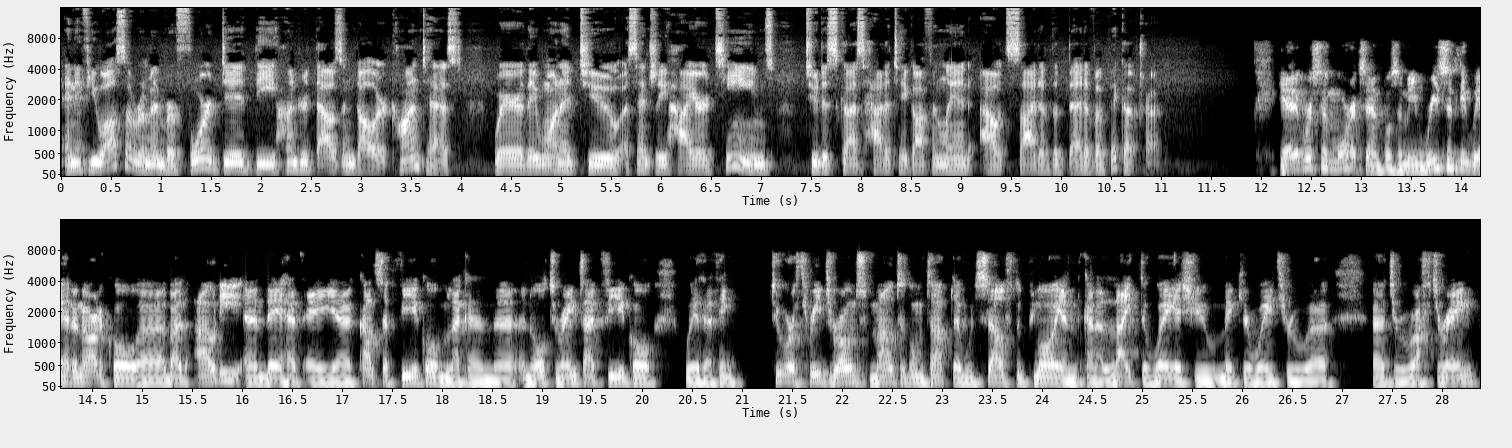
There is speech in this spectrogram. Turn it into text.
And if you also remember, Ford did the $100,000 contest where they wanted to essentially hire teams to discuss how to take off and land outside of the bed of a pickup truck. Yeah, there were some more examples. I mean, recently we had an article uh, about Audi, and they had a uh, concept vehicle, like an, uh, an all-terrain type vehicle, with I think two or three drones mounted on top that would self-deploy and kind of light the way as you make your way through uh, uh, through rough terrain.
